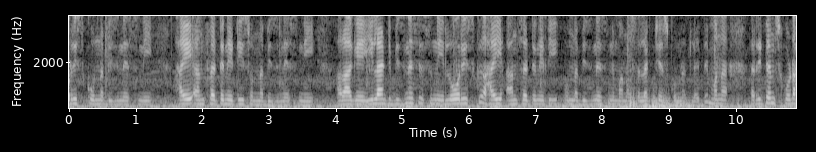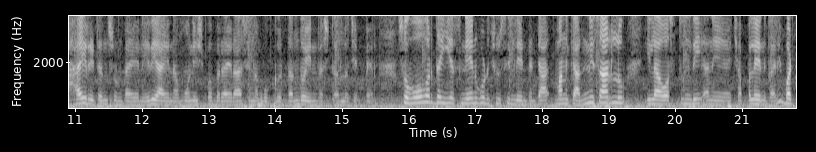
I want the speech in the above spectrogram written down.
రిస్క్ ఉన్న బిజినెస్ని హై అన్సర్టనిటీస్ ఉన్న బిజినెస్ని అలాగే ఇలాంటి బిజినెసెస్ని లో రిస్క్ హై అన్సర్టనిటీ ఉన్న బిజినెస్ని మనం సెలెక్ట్ చేసుకున్నట్లయితే మన రిటర్న్స్ కూడా హై రిటర్న్స్ ఉంటాయి అనేది ఆయన మోనీష్ పబ్రాయ్ రాసిన బుక్ దందో ఇన్వెస్టర్లో చెప్పారు. సో ఓవర్ ద ఇయర్స్ నేను కూడా చూసింది ఏంటంటే మనకి అన్నిసార్లు ఇలా వస్తుంది అని చెప్పలేను కానీ బట్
